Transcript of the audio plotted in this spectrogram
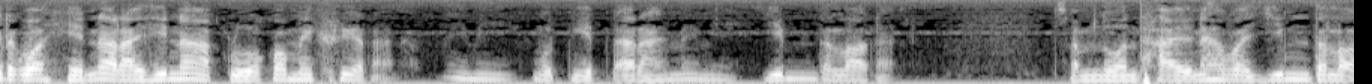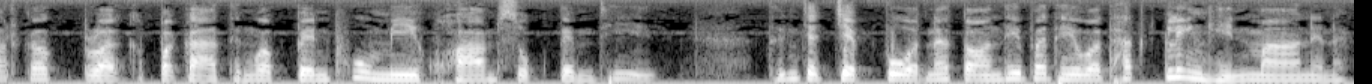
เรียกว่าเห็นอะไรที่น่ากลัวก็ไม่เครียดอะ ไม่มีหงุดหงิดอะไรไม่มียิ้มตลอดอะสำนวนไทยนะว่ายิ้มตลอดก็ประประกาศถึงว่าเป็นผู้มีความสุขเต็มที่ ถึงจะเจ็บปวดนะตอนที่พระเทวทัตกลิ้งหินมาเนี่ยนะ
